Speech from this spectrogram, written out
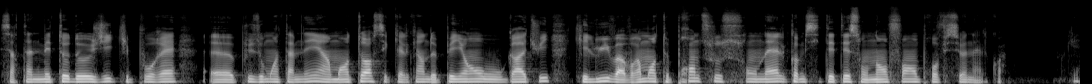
certaine méthodologie qui pourrait euh, plus ou moins t'amener. Un mentor, c'est quelqu'un de payant ou gratuit qui, lui, va vraiment te prendre sous son aile comme si tu étais son enfant professionnel. Quoi. tu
